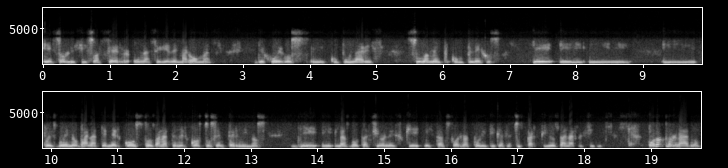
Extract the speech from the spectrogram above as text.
Eso les hizo hacer una serie de maromas, de juegos eh, cupulares sumamente complejos que eh, pues bueno van a tener costos, van a tener costos en términos de eh, las votaciones que estas fuerzas políticas, estos partidos van a recibir. Por otro lado,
